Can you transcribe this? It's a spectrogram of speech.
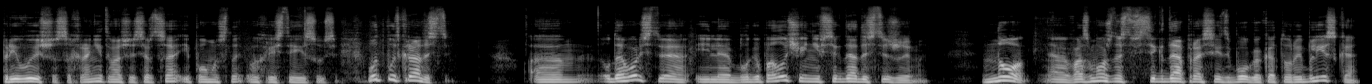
превыше, сохранит ваши сердца и помыслы во Христе Иисусе. Вот путь к радости. Эм, удовольствие или благополучие не всегда достижимы. Но э, возможность всегда просить Бога, который близко,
